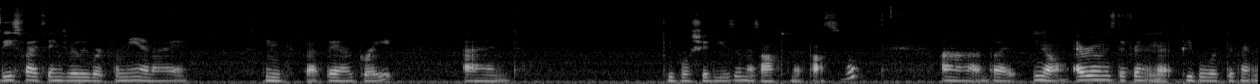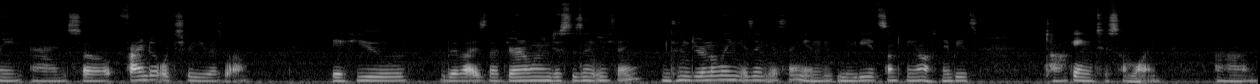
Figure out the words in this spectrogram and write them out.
these five things really work for me and I think that they are great and people should use them as often as possible. Uh, but you know, everyone is different and people work differently, and so find what works for you as well. If you realize that journaling just isn't your thing, then journaling isn't your thing, and maybe it's something else. Maybe it's talking to someone, um,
